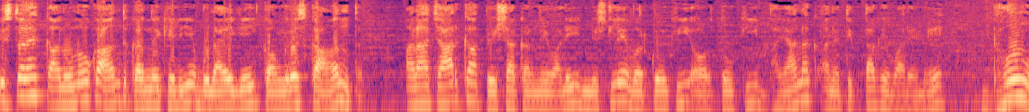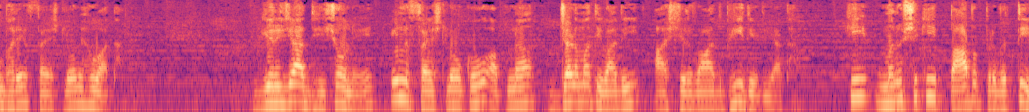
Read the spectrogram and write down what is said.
इस तरह कानूनों का अंत करने के लिए बुलाई गई कांग्रेस का अंत, अनाचार का पेशा करने वाली निचले वर्गों की औरतों की भयानक अनैतिकता के बारे में ढोंग भरे फैसलों में हुआ था। गिरजाधीशों ने इन फैसलों को अपना जड़मतिवादी आशीर्वाद भी दे दिया था कि मनुष्य की पाप प्रवृत्ति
